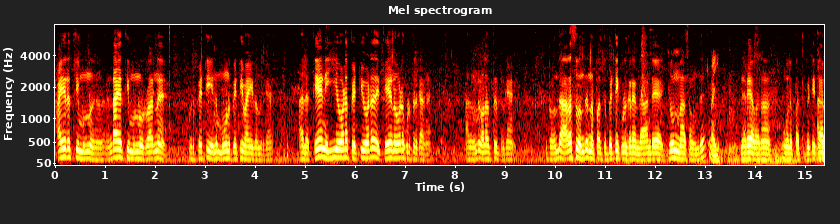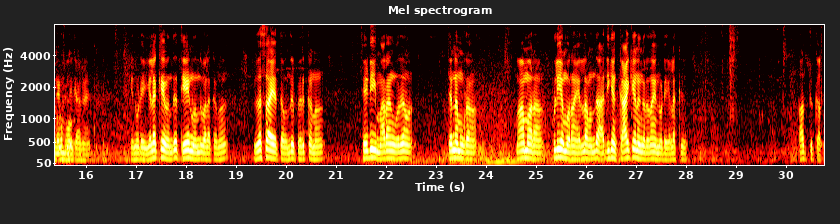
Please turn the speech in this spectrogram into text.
ஆயிரத்தி முந்நூ ரெண்டாயிரத்தி முந்நூறுரூவான்னு ஒரு பெட்டி இன்னும் மூணு பெட்டி வாங்கிட்டு வந்திருக்கேன். அதில் தேன் ஈயோட பெட்டியோட தேனோட கொடுத்துருக்காங்க. அதை வந்து வளர்த்துட்டு இருக்கேன். இப்போ வந்து அரசு வந்து இந்த பத்து பெட்டி கொடுக்குறேன். இந்த ஆண்டு ஜூன் மாதம் வந்து நிறையா வரும் உங்களுக்கு பத்து பெட்டி தரேன்னு சொல்லியிருக்காங்க. என்னுடைய இலக்கை வந்து தேன் வந்து வளர்க்கணும். விவசாயத்தை வந்து பெருக்கணும். செடி மரம் உரம் தென்னை மரம் மாமரம் புளிய மரம் எல்லாம் வந்து அதிகம் காய்க்கணுங்கிறது தான் என்னுடைய இலக்கு. வாழ்த்துக்கள்.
